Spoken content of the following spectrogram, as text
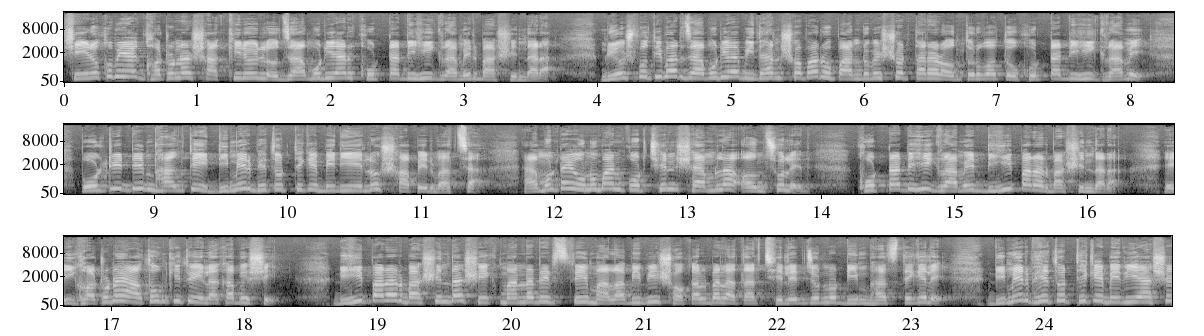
সেই রকমই এক ঘটনার সাক্ষী রইল জামুরিয়ার খোট্টাডিহি গ্রামের বাসিন্দারা। বৃহস্পতিবার জামুরিয়া বিধানসভার ও পাণ্ডবেশ্বর থানার অন্তর্গত খোট্টাডিহি গ্রামে পোলট্রির ডিম ভাঙতেই ডিমের ভেতর থেকে বেরিয়ে এলো সাপের বাচ্চা। এমনটাই অনুমান করছেন শ্যামলা অঞ্চলের খোট্টাডিহি গ্রামের ডিহিপাড়ার বাসিন্দারা। এই ঘটনায় আতঙ্কিত এলাকাবাসী। ডিহিপাড়ার বাসিন্দা শেখ মান্নারের স্ত্রী মালা বিবি সকালবেলা তার ছেলের জন্য ডিম ভাজতে গেলে ডিমের ভেতর থেকে বেরিয়ে আসে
